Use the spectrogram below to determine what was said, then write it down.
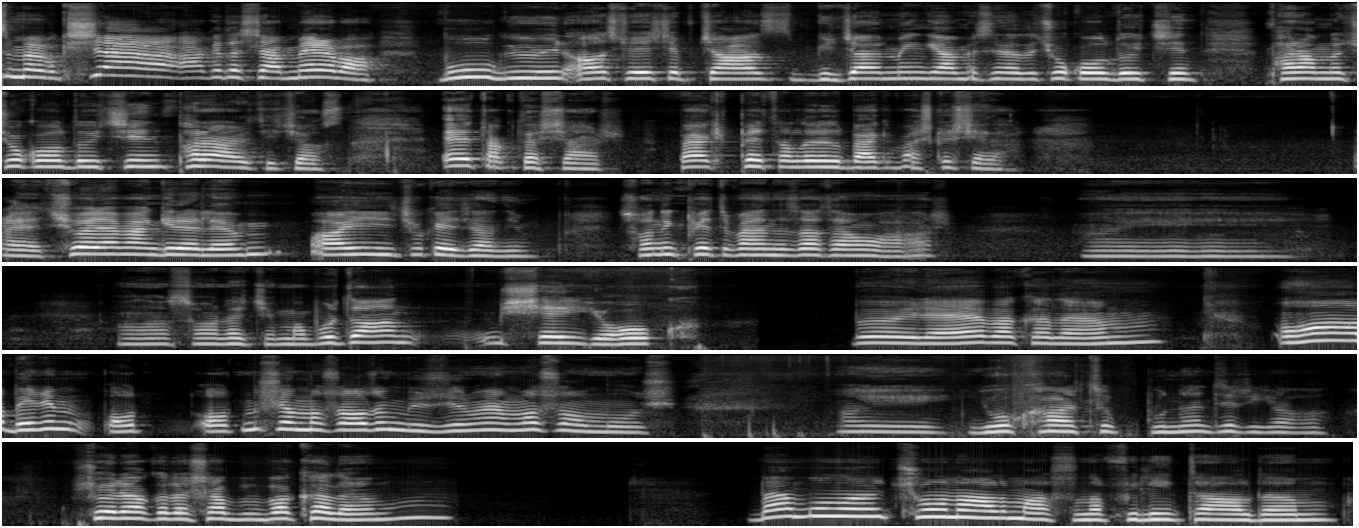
Herkese merhaba arkadaşlar. Merhaba. Bugün alışveriş yapacağız. Güncellemenin gelmesine de çok olduğu için, param da çok olduğu için para harcayacağız. Evet arkadaşlar. Belki pet alırız, belki başka şeyler. Evet şöyle hemen girelim. Ay çok heyecanlıyım. Sonic peti bende zaten var. Ay. Ondan sonra cıma. Buradan bir şey yok. Böyle bakalım. Oha benim ot- 60 elmas aldım 120 elmas olmuş. Ay yok artık bu nedir ya. Şöyle arkadaşlar bir bakalım. Ben bunların çoğunu aldım aslında. Flint aldım.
